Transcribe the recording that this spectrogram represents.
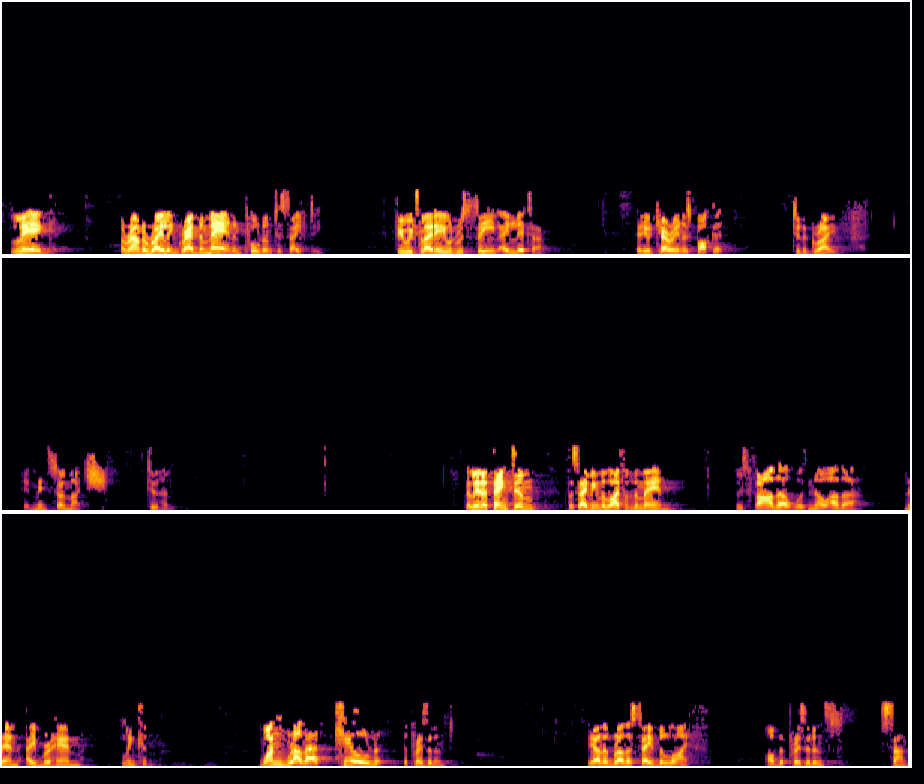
leg around a railing, grabbed the man, and pulled him to safety. A few weeks later, he would receive a letter that he would carry in his pocket to the grave. It meant so much to him. The letter thanked him for saving the life of the man whose father was no other than Abraham Lincoln. One brother killed the president, the other brother saved the life of the president's son.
